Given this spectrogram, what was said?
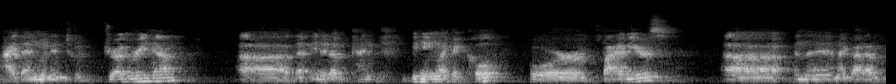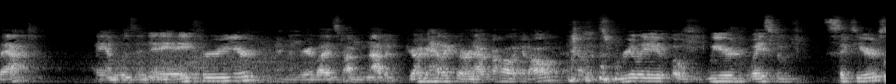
I then went into a drug rehab uh, that ended up kind of being like a cult for five years, uh, and then I got out of that and was in AA for a year, and then realized I'm not a drug addict or an alcoholic at all. And it was really a weird waste of six years,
